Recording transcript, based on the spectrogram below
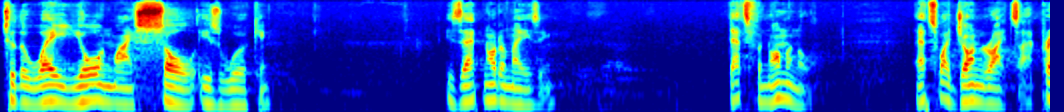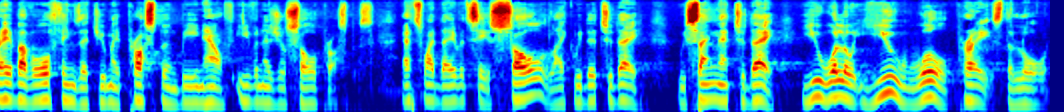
to the way your and my soul is working. Is that not amazing? That's phenomenal. That's why John writes, I pray above all things that you may prosper and be in health, even as your soul prospers. That's why David says, Soul, like we did today. We sang that today. You will, you will praise the Lord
